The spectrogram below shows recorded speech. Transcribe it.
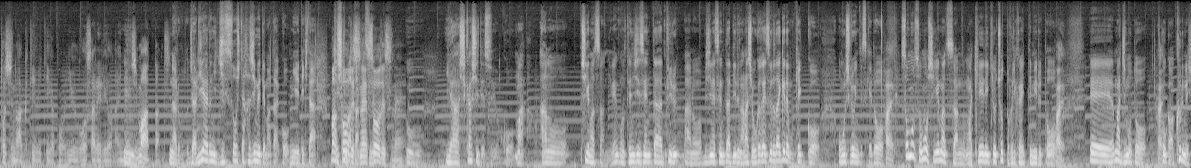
都市のアクティビティがこう融合されるようなイメージもあったんです、なるほど。じゃあリアルに実装して初めてまたこう見えてきたまあ景色もそうですね。あったんですねそうですね。うん。いやしかしですよこうまああの重松さんにねこの天神センタービルあのビジネスセンタービルの話をお伺いするだけでも結構面白いんですけど、はい。そもそも重松さんのまあ経歴をちょっと振り返ってみると、はい。えーまあ、地元はい。福岡は久留米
